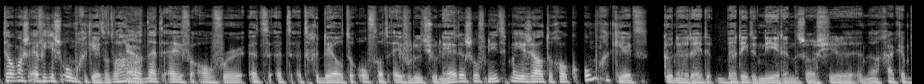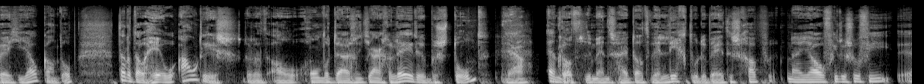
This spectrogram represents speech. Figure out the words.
Thomas, eventjes omgekeerd. Want we hadden Ja. het net even over het, het, het gedeelte of dat evolutionair is of niet. Maar je zou toch ook omgekeerd kunnen rede- beredeneren. Zoals je, dan ga ik een beetje jouw kant op. Dat het al heel oud is. Dat het al honderdduizend jaar geleden bestond. Ja, en klopt. dat de mensheid dat wellicht door de wetenschap naar jouw filosofie eh,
